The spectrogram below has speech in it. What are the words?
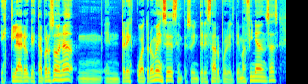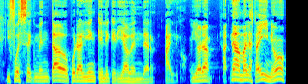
es claro que esta persona mm, en 3-4 meses se empezó a interesar por el tema finanzas y fue segmentado por alguien que le quería vender algo. Y ahora, ah, nada mal hasta ahí, ¿no?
